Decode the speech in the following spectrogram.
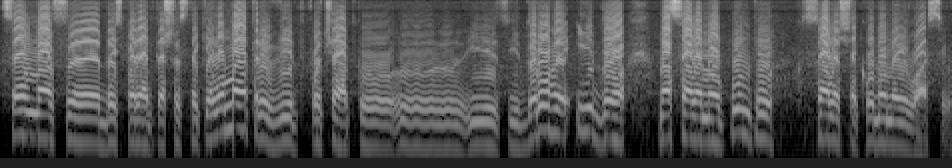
Це в нас е, десь порядка 6 кілометрів від початку е, дороги і до населеного пункту селища Конона Івасів.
